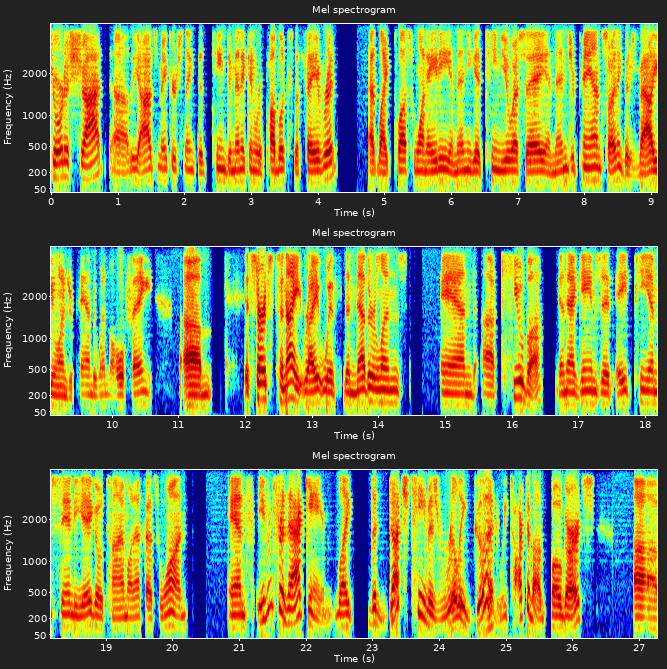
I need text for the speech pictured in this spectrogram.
shortest shot. Uh, the odds makers think that Team Dominican Republic's the favorite at like plus 180, and then you get Team USA and then Japan. So I think there's value on Japan to win the whole thing. Um, it starts tonight, right, with the Netherlands and uh, Cuba, and that game's at 8 p.m. San Diego time on FS1. And even for that game, like the Dutch team is really good. We talked about Bogaerts, uh,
